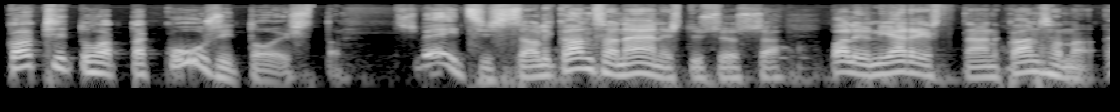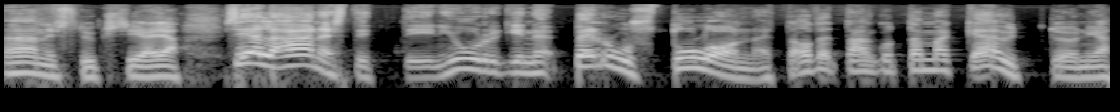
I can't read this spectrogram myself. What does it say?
2016 Sveitsissä oli kansanäänestys, jossa paljon järjestetään kansanäänestyksiä ja siellä äänestettiin juurikin perustulon, että otetaanko tämä käyttöön ja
